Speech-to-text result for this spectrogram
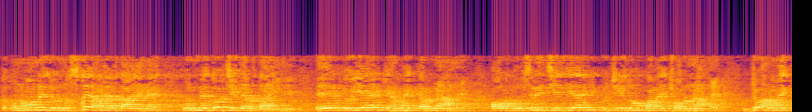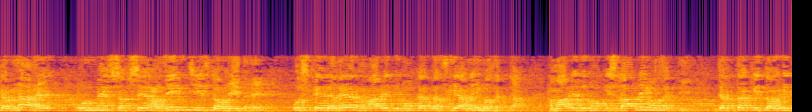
تو انہوں نے جو نسخے ہمیں بتائے ہیں، ان میں دو چیزیں بتائی ہیں۔ ایک تو یہ ہے کہ ہمیں کرنا ہے اور دوسری چیز یہ ہے کہ کچھ چیزوں کو ہمیں چھوڑنا ہے۔ جو ہمیں کرنا ہے، ان میں سب سے عظیم چیز توحید ہے۔ اس کے بغیر ہمارے دلوں کا تزکیہ نہیں ہو سکتا۔ ہمارے دلوں کی اصلاح نہیں ہو سکتی۔ جب تک کہ توحید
